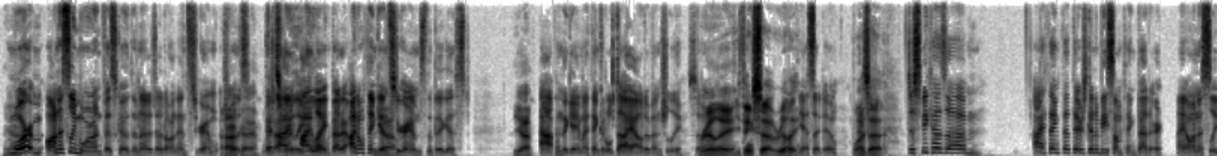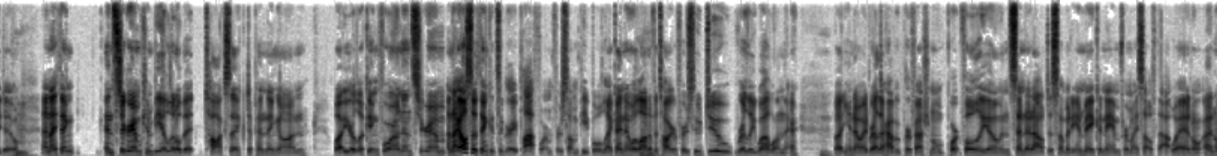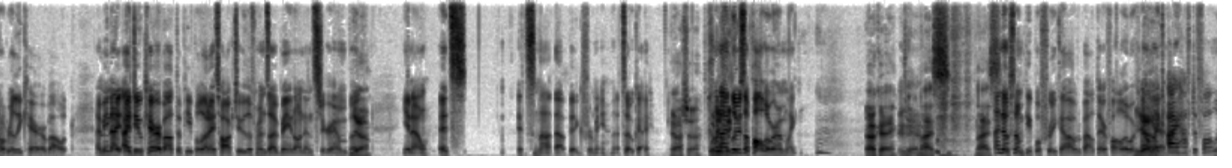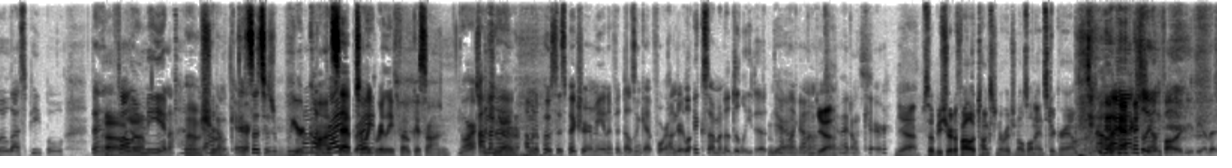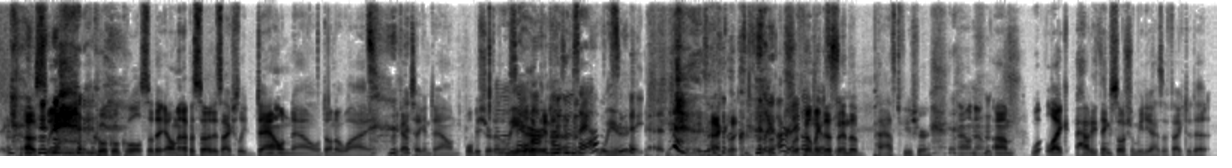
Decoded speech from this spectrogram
Yeah. More honestly, more on VSCO than I did on Instagram, which was which That's I, really I like better. I don't think Yeah. Instagram's the biggest Yeah. app in the game. I think it'll die out eventually. So Really? You think so? Really? yes, I do. Why is that? Just because um, I think that there's going to be something better. I honestly do. Hmm. And I think Instagram can be a little bit toxic depending on what you're looking for on Instagram. And I also think it's a great platform for some people. Like I know a lot of Mhm. photographers who do really well on there. Hmm. But you know, I'd rather have a professional portfolio and send it out to somebody and make a name for myself that way. I don't I don't really care about I mean, I, I do care about the people that I talk to, the friends I've made on Instagram, but yeah. you know, it's it's not that big for me. That's okay. Gotcha. What when I think- lose a follower, I'm like, mm, Okay. Yeah. Nice. Nice. I know some people freak out about their followers. Yeah. Yeah. Like I have to follow less people than Oh, follow yeah. me, and I oh, don't, Oh, I don't care. That's such a weird I'm like, right, concept to like right. really focus on. Or I'm gonna peculiar. I'm gonna post this picture of me, and if it doesn't get 400 likes, I'm gonna delete it. I'm Yeah, like I don't. Yeah. I don't care. Yeah. So be sure to follow Tungsten Originals on Instagram. No, I actually unfollowed you the other day. oh, sweet. cool, cool, cool. So the Element episode is actually down now. Don't know why it got taken down. We'll be sure to I was gonna say, I- Weird. I was gonna say I haven't Weird. seen it yet. exactly. It's like, all right, We're filming this you. in the past, future. I don't know. Um, wh- like, how do you think social media has affected it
